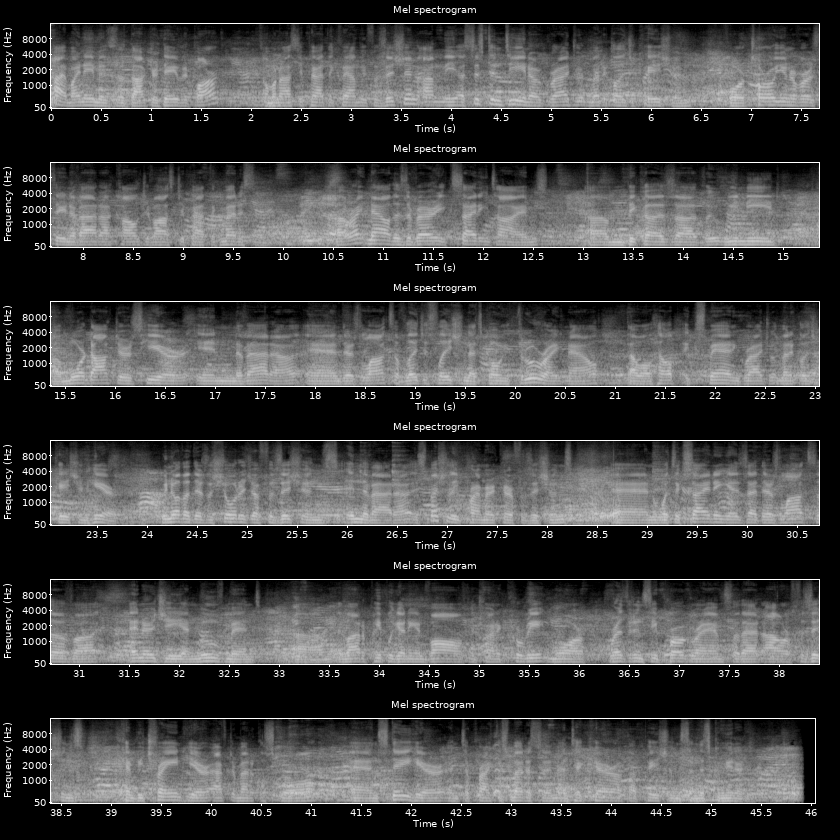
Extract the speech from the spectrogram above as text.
Hi, my name is uh, Dr. David Park. I'm an osteopathic family physician. I'm the Assistant Dean of Graduate Medical Education for Touro University, Nevada College of Osteopathic Medicine. Uh, right now, there's a very exciting times um, because uh, we need uh, more doctors here in Nevada, and there's lots of legislation that's going through right now that will help expand graduate medical education here. We know that there's a shortage of physicians in Nevada, especially primary care physicians, and what's exciting is that there's lots of uh, energy and movement, um, a lot of people getting involved in trying to create more residency programs so that our physicians can be trained here after medical school and stay here and to practice medicine and take care of our patients in this community community.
